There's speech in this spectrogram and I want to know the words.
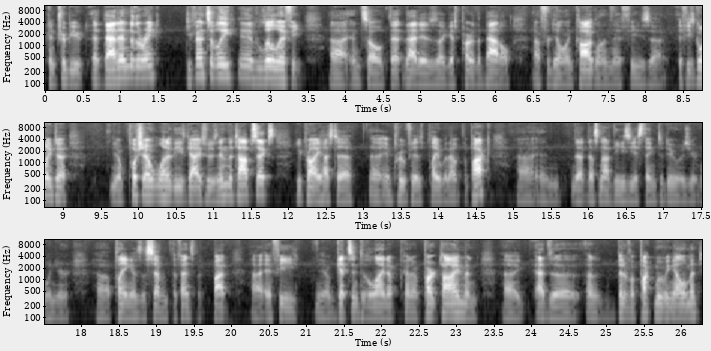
contribute at that end of the rink. Defensively, eh, a little iffy. Uh, and so that that is, I guess, part of the battle uh, for Dylan Coghlan. If he's uh, if he's going to, you know, push out one of these guys who's in the top six, he probably has to uh, improve his play without the puck. Uh, and that, that's not the easiest thing to do as you're, when you're uh, playing as the seventh defenseman. But if he you know gets into the lineup kind of part time and uh, adds a, a, bit of a puck moving element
